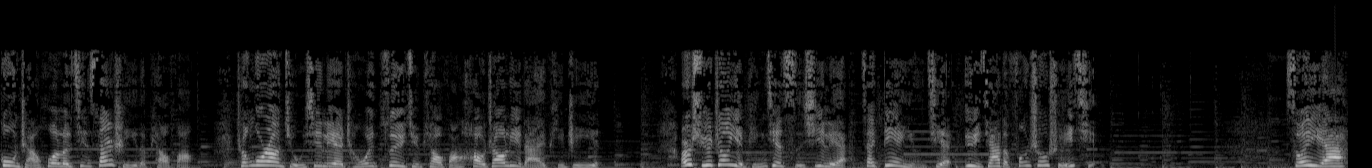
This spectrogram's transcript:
共斩获了近三十亿的票房，成功让囧系列成为最具票房号召力的 IP 之一。而徐峥也凭借此系列在电影界愈加的风生水起。所以啊，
